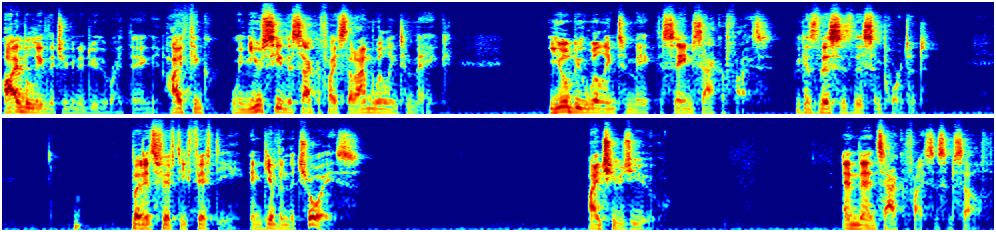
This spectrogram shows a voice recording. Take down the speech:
I believe that you're going to do the right thing. I think when you see the sacrifice that I'm willing to make, you'll be willing to make the same sacrifice because this is this important. But it's 50 50. And given the choice, I choose you. And then sacrifices himself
